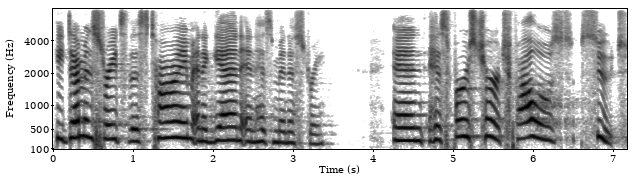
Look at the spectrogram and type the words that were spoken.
he demonstrates this time and again in his ministry. And his first church follows suit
